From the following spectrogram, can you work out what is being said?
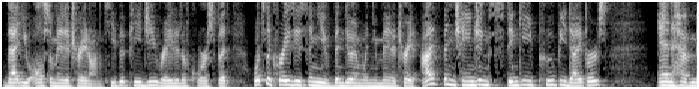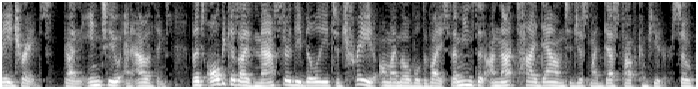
that you also made a trade on? Keep it PG rated, of course, but what's the craziest thing you've been doing when you made a trade? I've been changing stinky, poopy diapers and have made trades, gotten into and out of things. But it's all because I've mastered the ability to trade on my mobile device. That means that I'm not tied down to just my desktop computer. So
